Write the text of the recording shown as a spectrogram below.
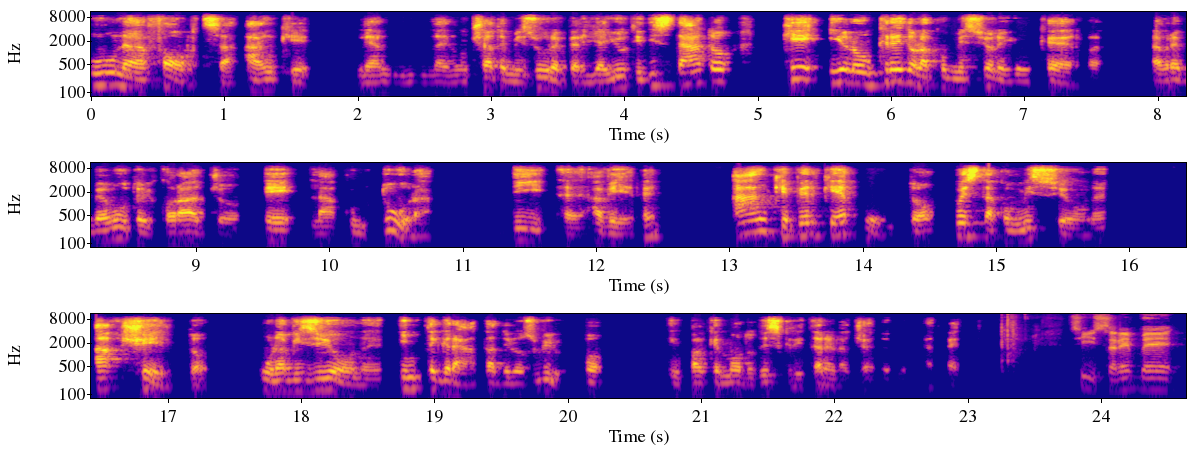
una forza, anche le, annunciate misure per gli aiuti di Stato, che io non credo la Commissione Juncker avrebbe avuto il coraggio e la cultura di eh, avere, anche perché appunto questa Commissione ha scelto una visione integrata dello sviluppo in qualche modo descritta nell'agenda 2030. Sì, sarebbe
